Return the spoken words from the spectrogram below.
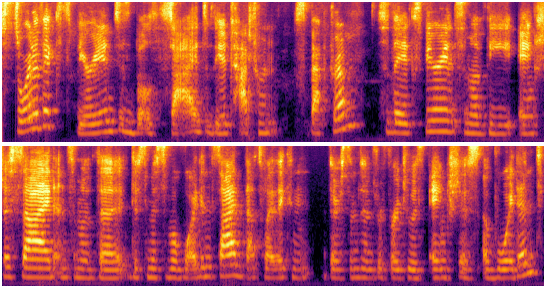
sort of experiences both sides of the attachment spectrum. So they experience some of the anxious side and some of the dismissive avoidant side. That's why they can, they're sometimes referred to as anxious avoidant.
